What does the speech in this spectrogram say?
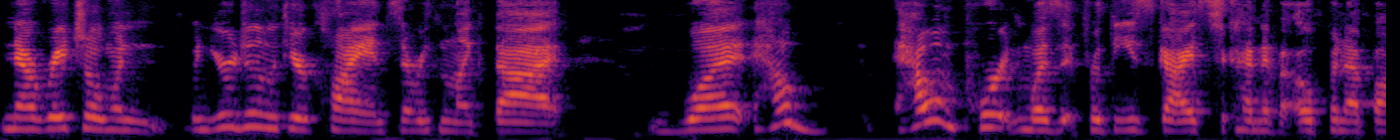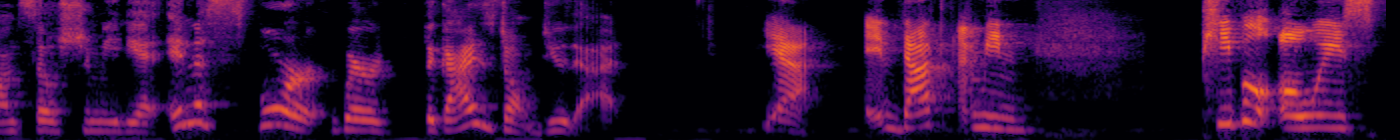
now, Rachel, when when you're dealing with your clients and everything like that, what how how important was it for these guys to kind of open up on social media in a sport where the guys don't do that? Yeah, that I mean, people always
